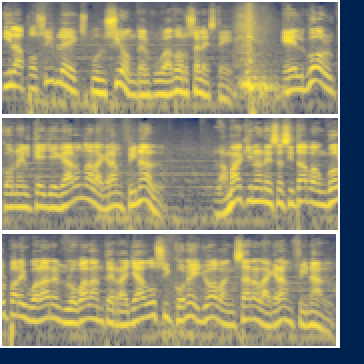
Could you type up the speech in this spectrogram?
y la posible expulsión del jugador celeste. El gol con el que llegaron a la gran final. La máquina necesitaba un gol para igualar el global ante Rayados y con ello avanzar a la gran final.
